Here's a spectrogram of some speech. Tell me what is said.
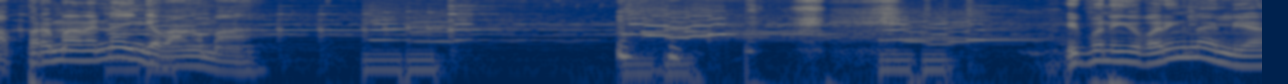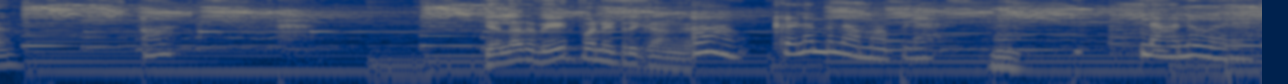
அப்புறமா வேணா இங்க வாங்கம்மா. இப்போ நீங்க வரீங்களா இல்லையா. எல்லாரும் வெயிட் பண்ணிட்டு இருக்காங்க கிளம்பலாம் மாப்ள நானும் வரேன்.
